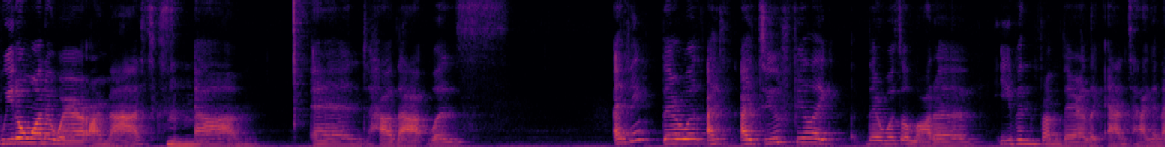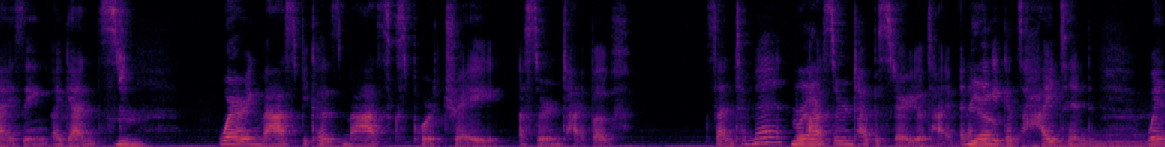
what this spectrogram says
we don't want to wear our masks mm-hmm. um, and how that was I think there was I I do feel like there was a lot of even from there like antagonizing against mm. wearing masks because masks portray a certain type of sentiment, right. a certain type of stereotype, and I yeah. think it gets heightened when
